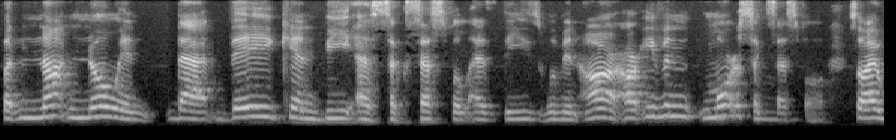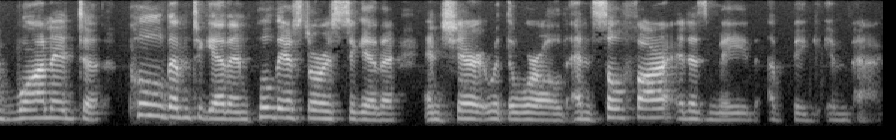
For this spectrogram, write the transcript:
but not knowing that they can be as successful as these women are or even more mm-hmm. successful. So i wanted to pull them together and pull their stories together and share it with the world. And so far it has made a big impact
